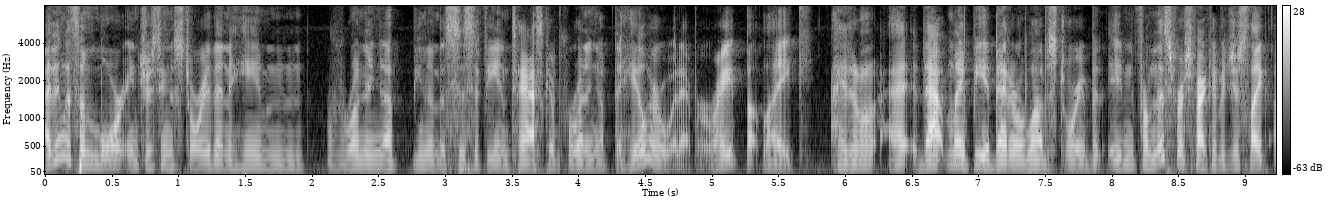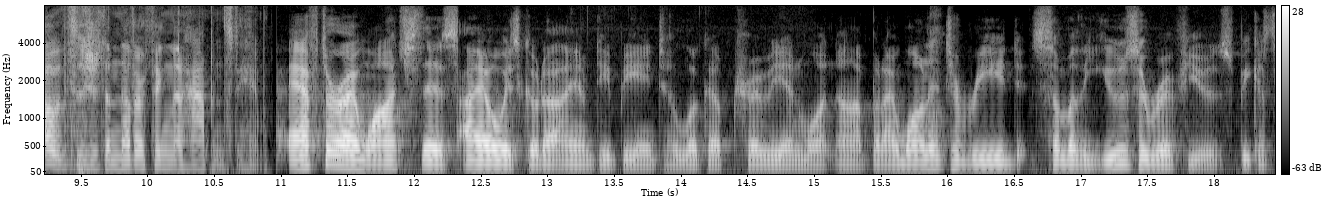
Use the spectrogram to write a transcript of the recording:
I think that's a more interesting story than him running up, you know, the Sisyphean task of running up the hill or whatever, right? But like, I don't, I, that might be a better love story, but in from this perspective, it's just like, oh, this is just another thing that happens to him. After I watched this, I always go to IMDb to look up trivia and whatnot, but I wanted to read some of the user reviews because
